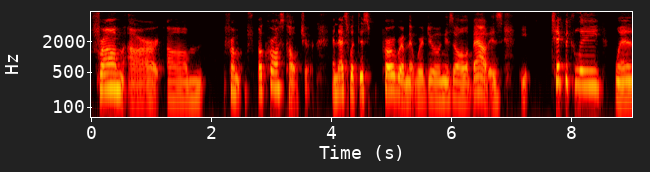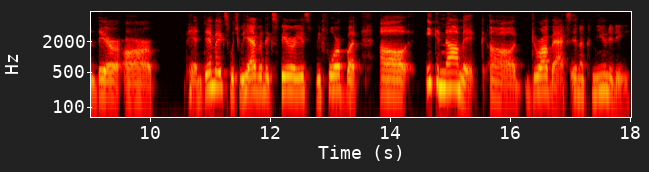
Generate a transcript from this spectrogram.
from our um, from across culture. And that's what this program that we're doing is all about is typically when there are pandemics which we haven't experienced before but uh, economic uh, drawbacks in a community,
